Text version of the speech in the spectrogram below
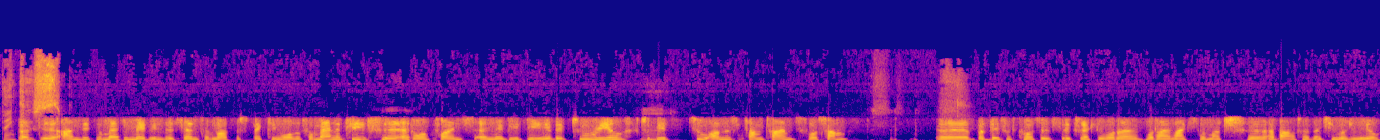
Thank but uh, undiplomatic, maybe in the sense of not respecting all the formalities uh, at all points, and maybe being a bit too real, mm. to be too honest sometimes for some. Uh, but this, of course, is exactly what I what I like so much uh, about her that she was real.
